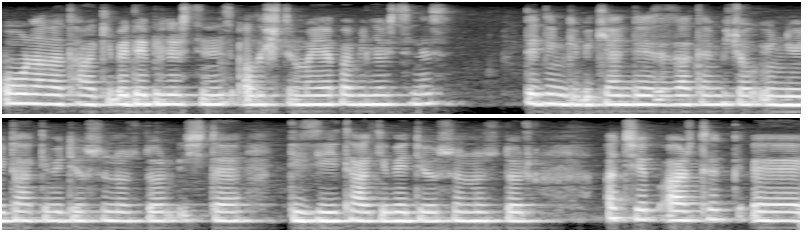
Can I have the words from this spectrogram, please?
Oradan da takip edebilirsiniz, alıştırma yapabilirsiniz. Dediğim gibi kendinize zaten birçok ünlüyü takip ediyorsunuzdur. İşte diziyi takip ediyorsunuzdur. Açıp artık e,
